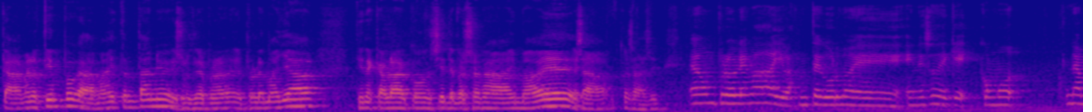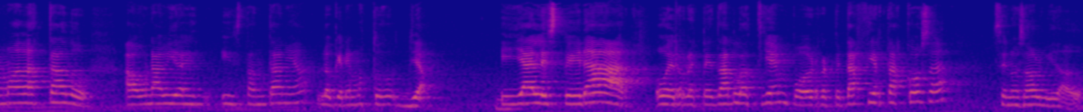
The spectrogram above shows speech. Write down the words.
cada menos tiempo, cada más instantáneo, hay que solucionar el problema ya tienes que hablar con siete personas a la misma vez, esas cosas así. Es un problema y bastante gordo en, eso de que como nos hemos adaptado a una vida instantánea, lo queremos todo ya. Y ya el esperar o el respetar los tiempos, el respetar ciertas cosas, se nos ha olvidado.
